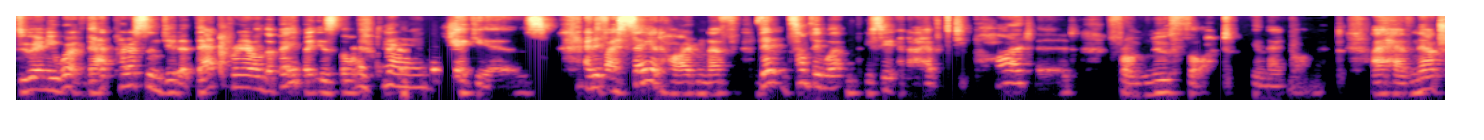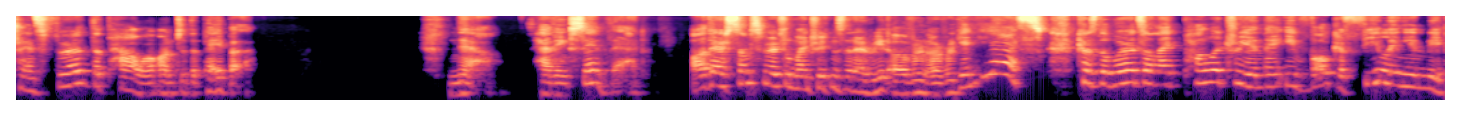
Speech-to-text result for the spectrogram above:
do any work. That person did it. That prayer on the paper is the okay. check is. And if I say it hard enough, then something will, you see, and I have departed from new thought in that moment. I have now transferred the power onto the paper now, having said that, are there some spiritual mind treatments that I read over and over again? Yes, because the words are like poetry and they evoke a feeling in me,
